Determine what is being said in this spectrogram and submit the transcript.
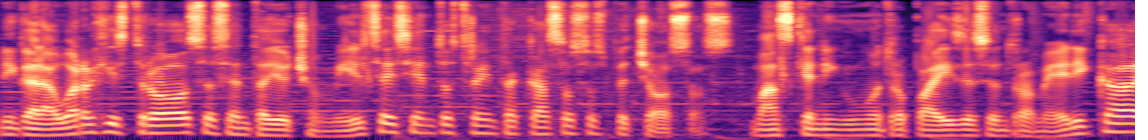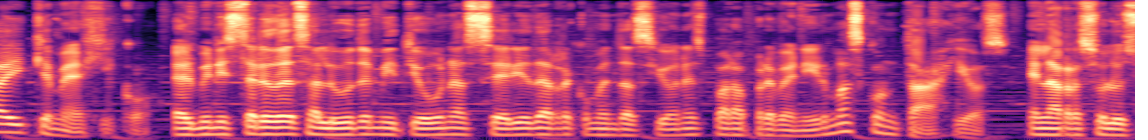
Nicaragua registró 68.630 casos sospechosos, más que ningún otro país de Centroamérica y que México. El Ministerio de Salud emitió una serie de recomendaciones para prevenir más contagios. En la resolución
